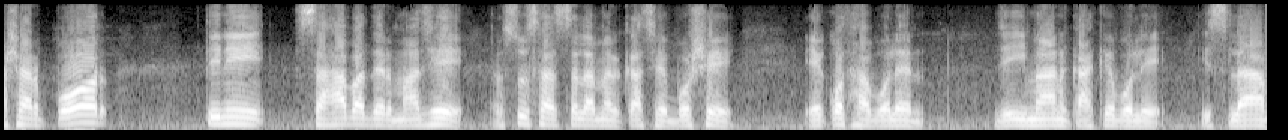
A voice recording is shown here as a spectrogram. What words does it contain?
আসার পর তিনি সাহাবাদের মাঝে রসুল সাল্লামের কাছে বসে এ কথা বলেন যে ইমান কাকে বলে, ইসলাম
